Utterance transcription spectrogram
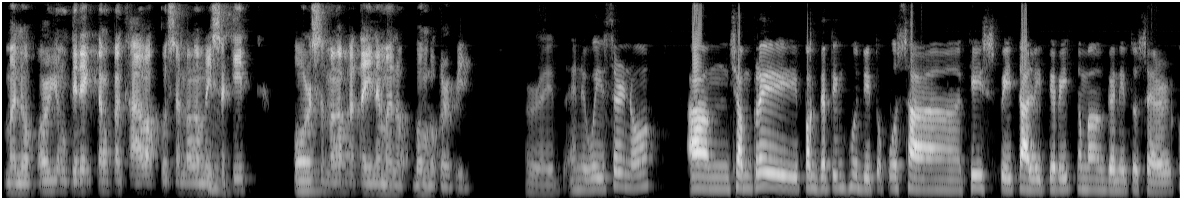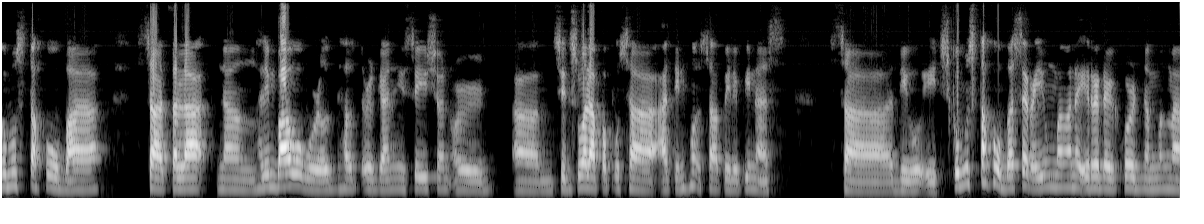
manok or yung direktang paghawak po sa mga may Hmm. sakit or sa mga patay na manok, Bombo Corvin. Alright. Anyway, sir, no? Um, syempre, pagdating ho dito po sa case fatality rate ng mga ganito, sir, kumusta ho ba sa tala ng, halimbawa, World Health Organization or um, since wala pa po sa atin ho sa Pilipinas, sa DOH, kumusta ho ba, sir, yung mga na-record ng mga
